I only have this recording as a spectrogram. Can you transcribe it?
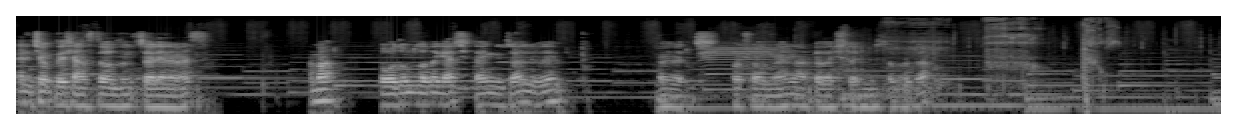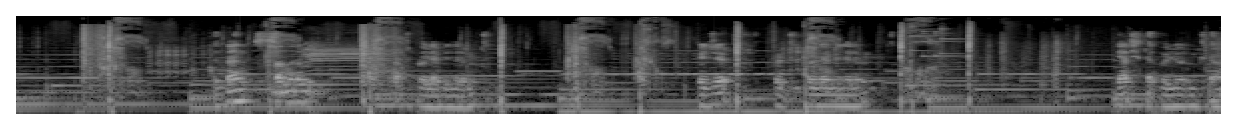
hani çok da şanslı olduğum söylenemez. Ama doğduğumuzda da gerçekten güzel ve Evet, hoş olmayan arkadaşlarımız da burada. Ben sanırım ölebilirim. Gece ölebilirim. Gerçekten ölüyorum şu an.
